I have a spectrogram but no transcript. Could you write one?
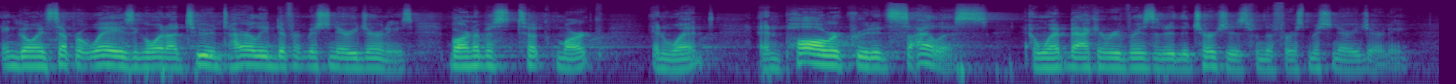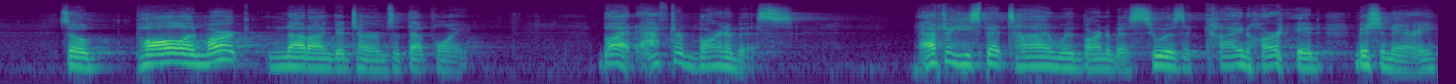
and going separate ways and going on two entirely different missionary journeys. Barnabas took Mark and went, and Paul recruited Silas and went back and revisited the churches from the first missionary journey. So Paul and Mark, not on good terms at that point. But after Barnabas, after he spent time with Barnabas, who was a kind hearted missionary,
